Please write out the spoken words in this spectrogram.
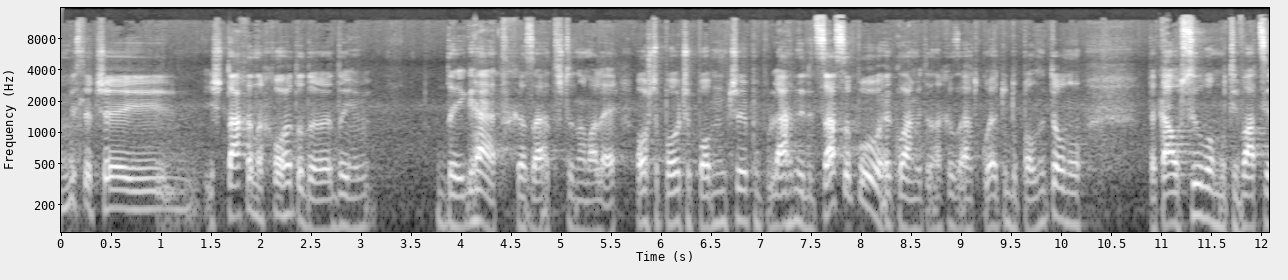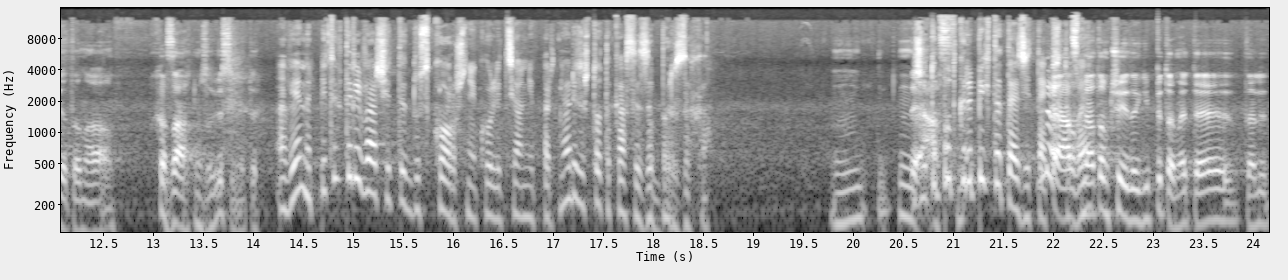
мисля, че и, и щаха на хората да, да, им, да играят хазарт ще намалее. Още повече помним, че популярни лица са по рекламите на хазарт, което допълнително така усилва мотивацията на хазартно зависимите. А вие не питахте ли вашите доскорошни коалиционни партньори, защо така се забързаха? Не, Защото аз... подкрепихте тези текстове. Не, аз смятам, че и да ги питаме, те дали,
